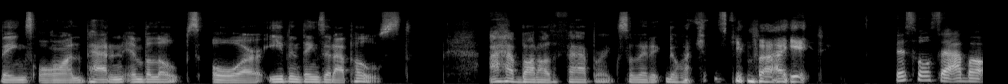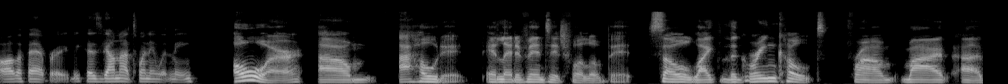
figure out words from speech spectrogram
things on pattern envelopes or even things that I post, I have bought all the fabric so that it, no one can buy it. This whole set, I bought all the fabric because y'all not twinning with me. Or um, I hold it and let it vintage for a little bit. So like the green coat from my uh,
